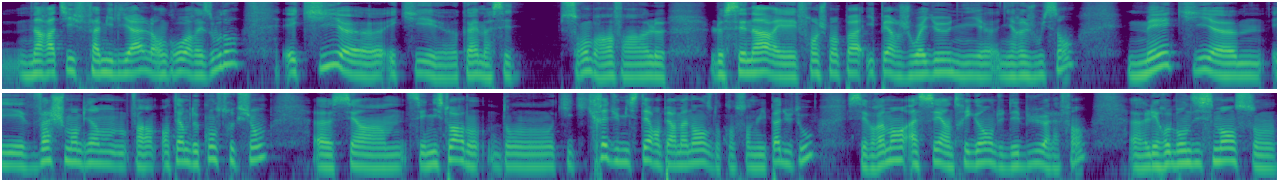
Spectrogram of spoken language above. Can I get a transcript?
narratif familial, en gros, à résoudre, et qui, et qui est quand même assez sombre. hein. Enfin, le, le scénar est franchement pas hyper joyeux ni, euh, ni réjouissant, mais qui euh, est vachement bien. Enfin, en termes de construction, euh, c'est un, une histoire dont, qui, qui crée du mystère en permanence, donc on s'ennuie pas du tout. C'est vraiment assez intrigant du début à la fin. Les rebondissements sont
